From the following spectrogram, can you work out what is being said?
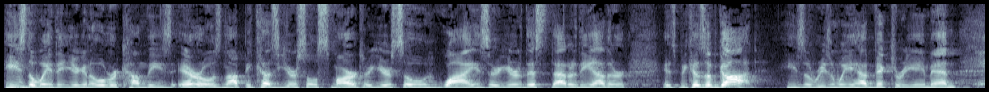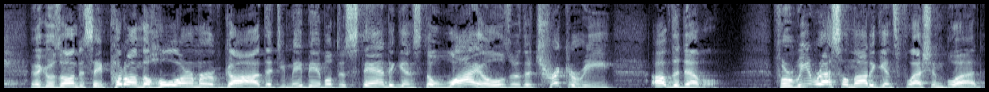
He's the way that you're going to overcome these arrows, not because you're so smart or you're so wise or you're this, that, or the other. It's because of God. He's the reason we have victory. Amen. And it goes on to say, Put on the whole armor of God that you may be able to stand against the wiles or the trickery of the devil. For we wrestle not against flesh and blood,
